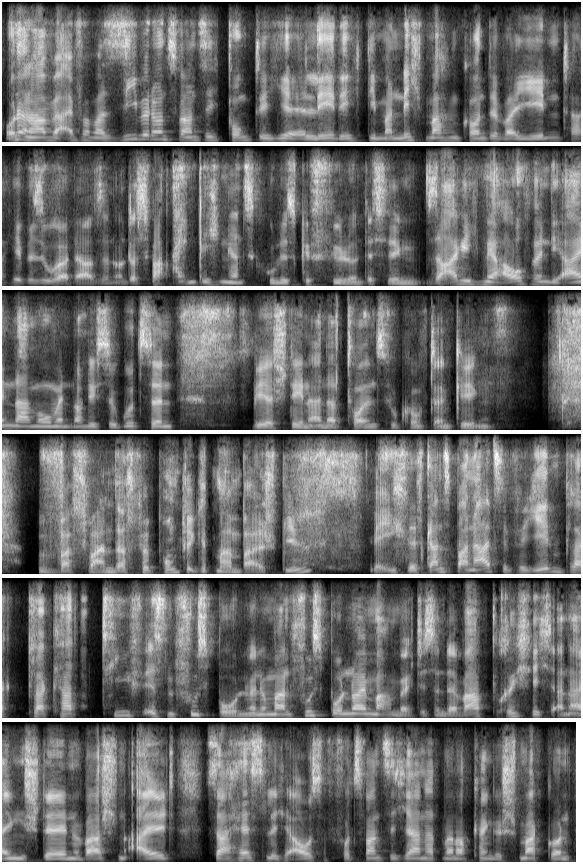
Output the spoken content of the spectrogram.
Und dann haben wir einfach mal 27 Punkte hier erledigt, die man nicht machen konnte, weil jeden Tag hier Besucher da sind. Und das war eigentlich ein ganz cooles Gefühl. Und deswegen sage ich mir auch, wenn die Einnahmen im Moment noch nicht so gut sind, wir stehen einer tollen Zukunft entgegen. Was waren das für Punkte? Gib mal ein Beispiel. Ich, das ganz Banalste für jeden Pla Plakativ ist ein Fußboden. Wenn du mal einen Fußboden neu machen möchtest und der war brüchig an einigen Stellen, war schon alt, sah hässlich aus. Vor 20 Jahren hat man noch keinen Geschmack und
